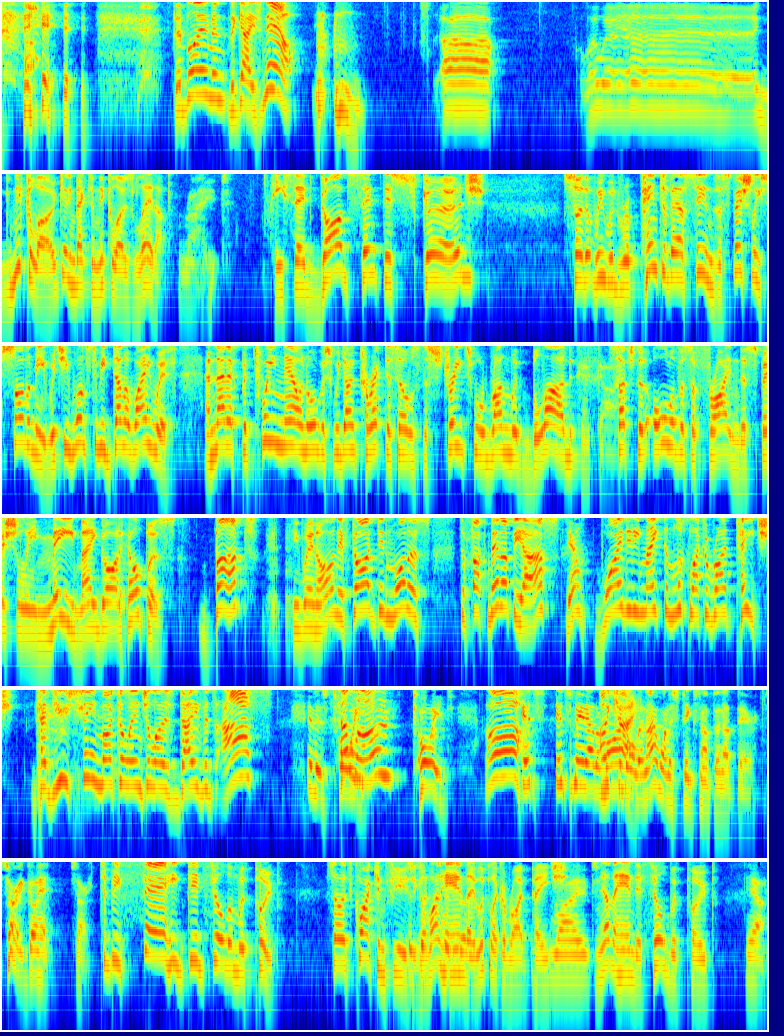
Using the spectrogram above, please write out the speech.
they're blaming the gays now. uh, uh, Niccolo, getting back to Niccolo's letter, Right. he said God sent this scourge so that we would repent of our sins, especially sodomy, which he wants to be done away with. And that if between now and August we don't correct ourselves, the streets will run with blood, Good God. such that all of us are frightened, especially me. May God help us. But, he went on, if God didn't want us to fuck men up the ass, Yeah. why did he make them look like a ripe peach? Have you seen Michelangelo's David's ass? It is toit. Hello? Toit. Oh! It's it's made out of Okay. marble, and I want to stick something up there. Sorry. Go ahead. Sorry. to be fair, he did fill them with poop. So it's quite confusing. It's on one it's hand, a- they look like a ripe peach. Right. On the other hand, they're filled with poop. Yeah.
